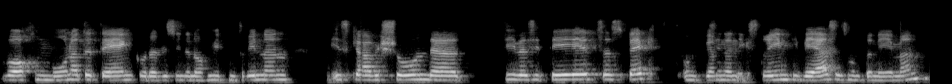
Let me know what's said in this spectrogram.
Wochen, Monate denke, oder wir sind ja noch mittendrin, ist, glaube ich, schon der Diversitätsaspekt und wir sind ein extrem diverses Unternehmen.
